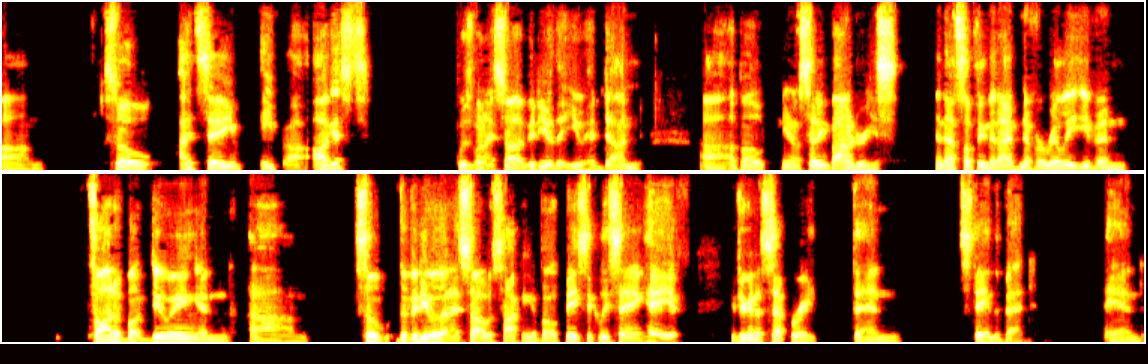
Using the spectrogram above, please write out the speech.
Um, so I'd say April, uh, August was when I saw a video that you had done uh, about you know setting boundaries, and that's something that I've never really even thought about doing, and um, so the video that I saw was talking about basically saying, hey, if if you're going to separate, then stay in the bed and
